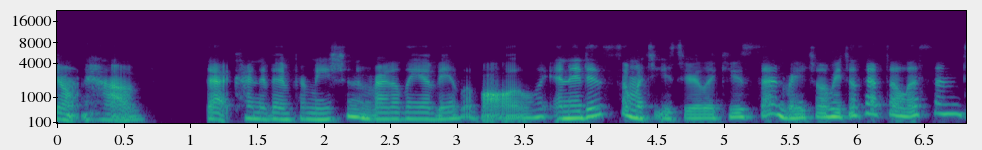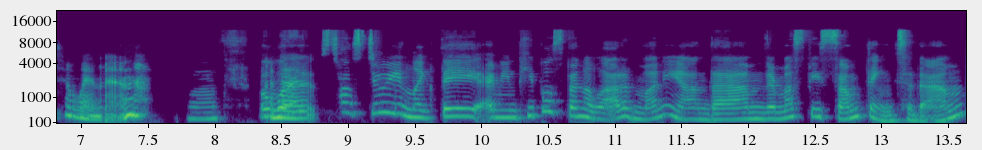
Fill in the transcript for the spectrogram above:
don't have that kind of information readily available. And it is so much easier, like you said, Rachel, we just have to listen to women. Mm-hmm. But what are those tests doing? Like they, I mean, people spend a lot of money on them. There must be something to them.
